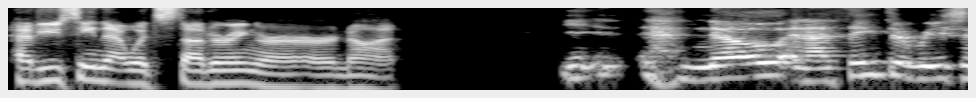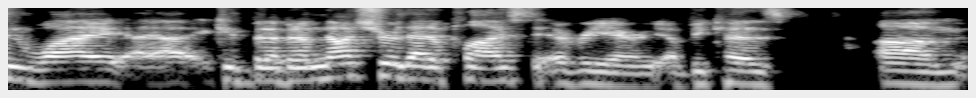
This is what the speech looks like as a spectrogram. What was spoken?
Have you seen that with stuttering or, or not? No, and I think the reason why, I, but, but I'm not sure that applies to every area because um,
